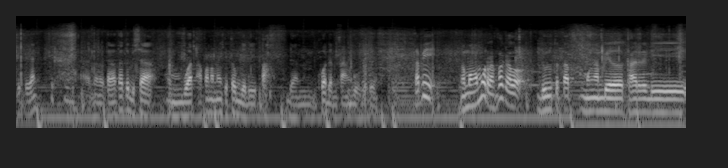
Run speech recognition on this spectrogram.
gitu kan Betul. Nah, dan rata-rata itu bisa membuat apa namanya kita menjadi tough dan kuat dan tangguh gitu ya. tapi ngomong-ngomong Rafa kalau dulu tetap mengambil karir di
